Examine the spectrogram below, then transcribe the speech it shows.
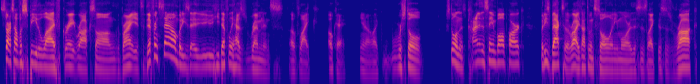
starts off with speed of life great rock song. The brian it's a different sound but he's uh, he definitely has remnants of like okay you know like we're still still in this kind of the same ballpark but he's back to the rock he's not doing soul anymore. This is like this is rock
